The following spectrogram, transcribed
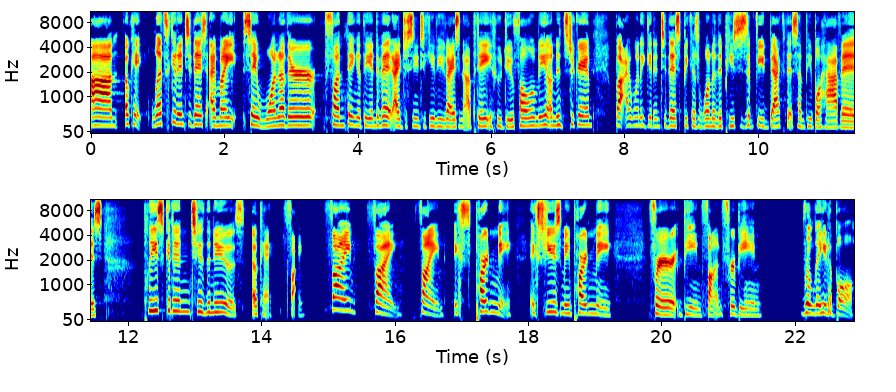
Um, okay, let's get into this. I might say one other fun thing at the end of it. I just need to give you guys an update who do follow me on Instagram. But I want to get into this because one of the pieces of feedback that some people have is please get into the news. Okay, fine. Fine, fine, fine. Ex- pardon me. Excuse me, pardon me for being fun, for being relatable,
